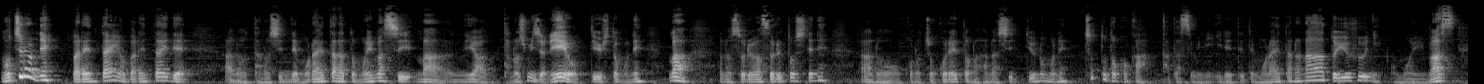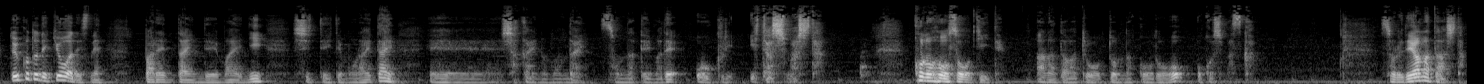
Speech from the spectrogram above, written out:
もちろんねバレンタインをバレンタインであの楽しんでもらえたらと思いますしまあいや楽しみじゃねえよっていう人もね。まああのそれはそれとしてねあのこのチョコレートの話っていうのもねちょっとどこか片隅に入れててもらえたらなというふうに思います。ということで今日はですねバレンタインデー前に知っていてもらいたい、えー、社会の問題そんなテーマでお送りいたしました。この放送を聞いてあなたは今日どんな行動を起こしますか？それではまた明日。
